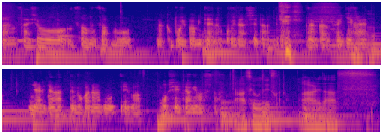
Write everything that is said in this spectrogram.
あの、最初、サーモンさんも、なんかボイパみたいな声出してたんで、なんか最近はややりたがってんのかなと思って今、教えてあげました。あそういうことですかあありがとうございます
